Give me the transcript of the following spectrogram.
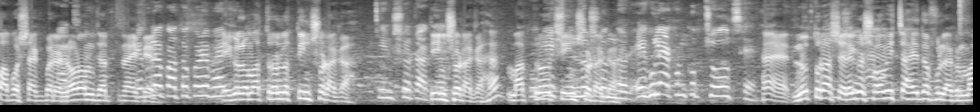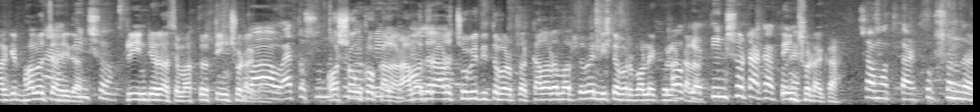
পাপোশ একবারে আচ্ছা। নরম জাত টাইপের এগুলো কত করে ভাই? এগুলো মাত্র হলো তিনশো টাকা। তিনশো টাকা। তিনশো টাকা হ্যাঁ? মাত্র খুবই তিনশো সুন্দর টাকা। সুন্দর। এগুলো এখন খুব চলছে। হ্যাঁ নতুন আসেন এগুলো হ্যাঁ। সবই চাহিদা ফুল এখন মার্কেট ভালো হ্যাঁ, চাহিদা। 300 প্রিন্টের আছে মাত্র তিনশো টাকা। ওয়াও এত সুন্দর অসংখ্য কালার। আমাদের আরও ছবি দিতে পারব কালারের মাধ্যমে নিতে পারব অনেকগুলো কালার। তিনশো টাকা করে। তিনশো টাকা। চমৎকার খুব সুন্দর।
